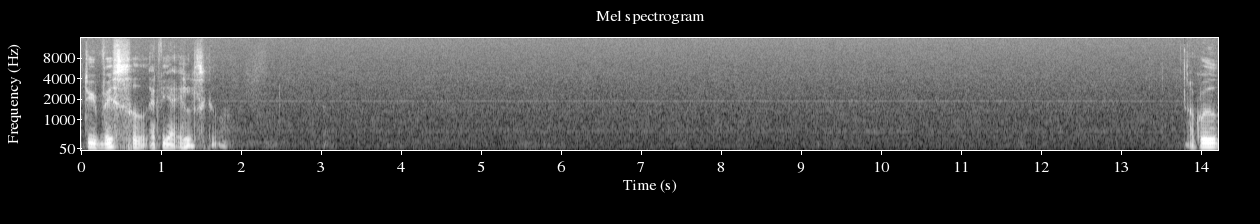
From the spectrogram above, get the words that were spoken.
med dyb vidsthed, at vi er elsket. Og Gud,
